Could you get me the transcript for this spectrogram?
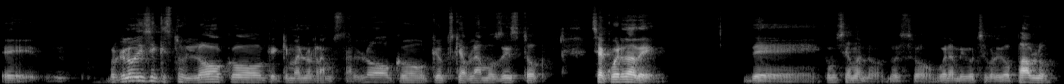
eh, porque luego dicen que estoy loco, que, que Manuel Ramos está loco, que otros que hablamos de esto. ¿Se acuerda de, de, ¿cómo se llama nuestro buen amigo, Pablo,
